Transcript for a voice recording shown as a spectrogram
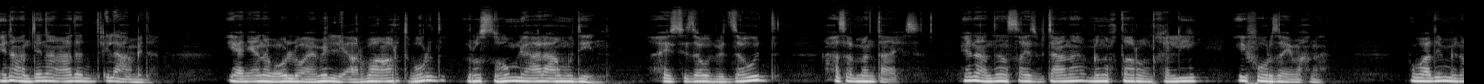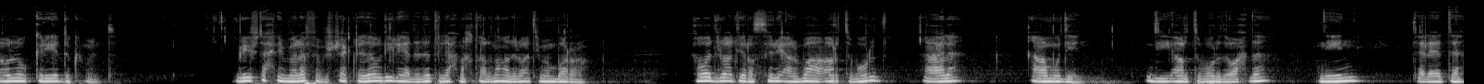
هنا عندنا عدد الأعمدة. يعني أنا بقول له أعمل لي أربعة artboard رصهم لي على عمودين. عايز تزود بتزود حسب ما أنت عايز. هنا عندنا ال size بتاعنا بنختاره ونخليه A4 زي ما إحنا. وبعدين بنقول له create document. بيفتح لي الملف بالشكل ده ودي الإعدادات اللي إحنا اخترناها دلوقتي من بره هو دلوقتي رصلي أربعة artboard على عمودين. دي artboard واحدة اتنين تلاتة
